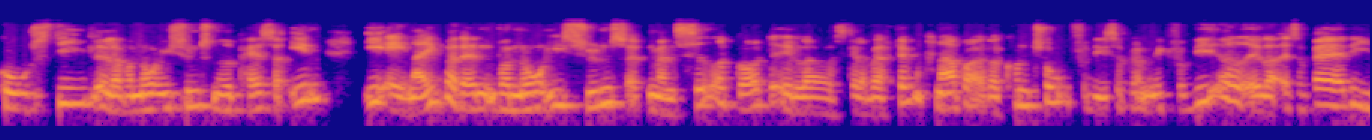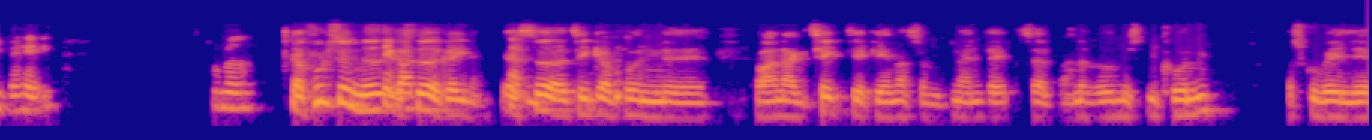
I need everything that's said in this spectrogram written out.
god stil, eller hvornår I synes noget passer ind. I aner ikke, hvordan, hvornår I synes, at man sidder godt, eller skal der være fem knapper, eller kun to, fordi så bliver man ikke forvirret, eller altså, hvad er det, I vil have? Du med? Jeg er fuldstændig med. Jeg sidder og griner. Jeg sidder og tænker på en, øh, var en arkitekt, jeg kender, som den anden dag fortalte mig, han havde været med sin kunde og skulle vælge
